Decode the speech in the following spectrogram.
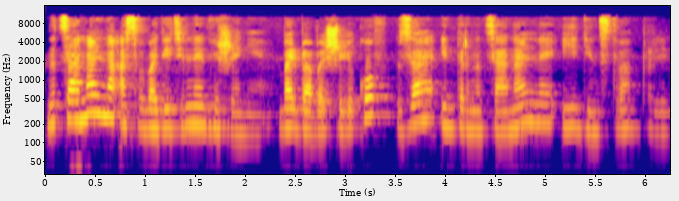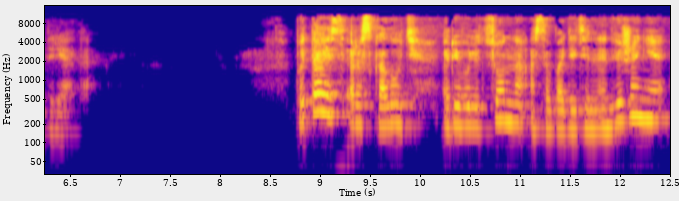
Национально-освободительное движение. Борьба большевиков за интернациональное единство пролетариата. Пытаясь расколоть революционно-освободительное движение,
